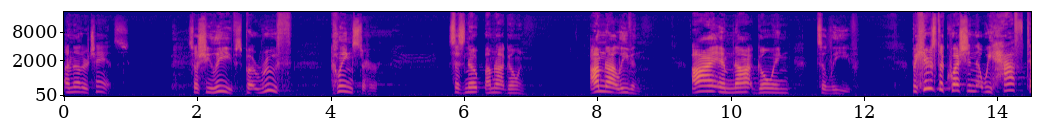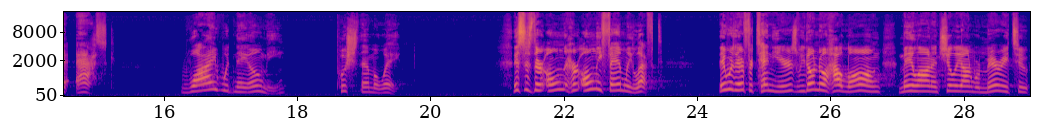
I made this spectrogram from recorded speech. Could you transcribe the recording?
another chance. So she leaves, but Ruth clings to her. Says, nope, I'm not going. I'm not leaving. I am not going to leave. But here's the question that we have to ask why would Naomi push them away? This is their own, her only family left. They were there for 10 years. We don't know how long Mahlon and Chilion were married to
